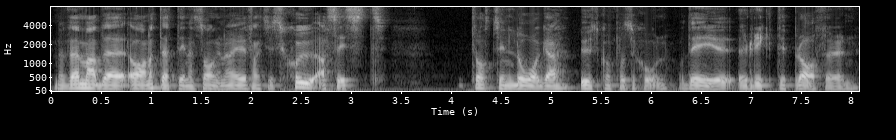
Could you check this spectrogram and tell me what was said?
men vem hade anat detta innan säsongen? Han har ju faktiskt 7 assist. Trots sin låga utgångsposition. Och det är ju riktigt bra för en,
